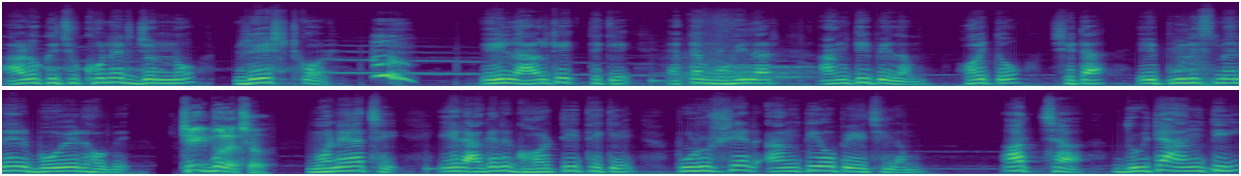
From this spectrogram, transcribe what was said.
আরও কিছুক্ষণের জন্য রেস্ট কর। এই লাল কেক থেকে একটা মহিলার আংটি পেলাম। হয়তো সেটা এই পুলিশম্যানের বউয়ের হবে। ঠিক বলেছ। মনে আছে এর আগের ঘরটি থেকে পুরুষের আংটিও পেয়েছিলাম। আচ্ছা দুইটা আংটি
